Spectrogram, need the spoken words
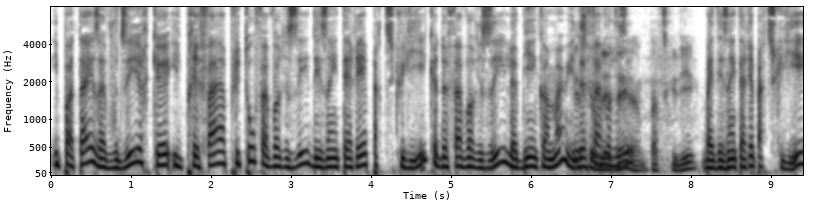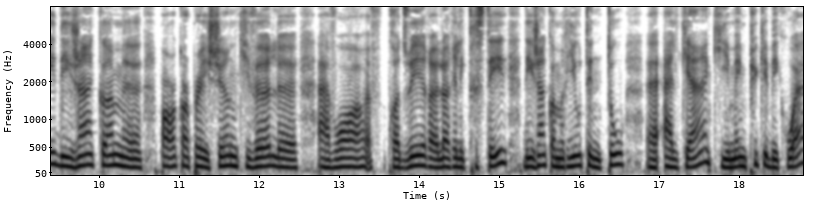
hypothèses à vous dire qu'il préfère plutôt favoriser des intérêts particuliers que de favoriser le bien commun et de vous favoriser. dire en particulier? ben, des intérêts particuliers, des gens comme euh, Power Corporation qui veulent euh, avoir produire euh, leur électricité, des gens comme Rio Tinto, Alcan qui est même plus québécois,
